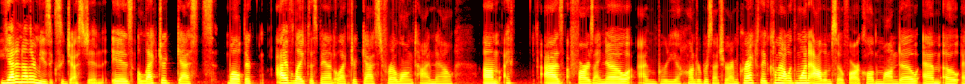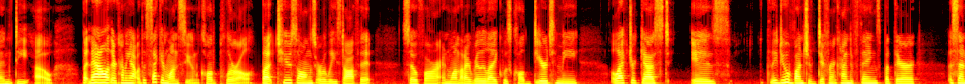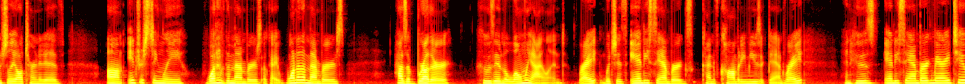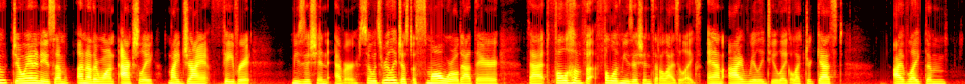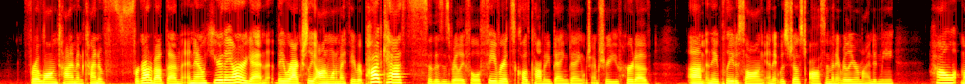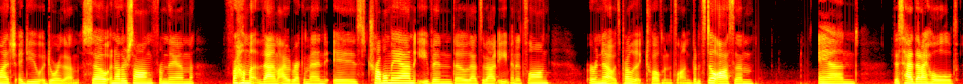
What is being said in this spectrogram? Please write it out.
yet another music suggestion is Electric Guests. Well, I've liked this band Electric Guest for a long time now. Um, I, as far as I know, I'm pretty 100% sure I'm correct. They've come out with one album so far called Mondo, M O N D O. But now they're coming out with a second one soon called Plural. But two songs are released off it so far, and one that I really like was called Dear to Me. Electric Guest is they do a bunch of different kind of things, but they're essentially alternative. Um, interestingly, one of the members, okay, one of the members has a brother who's in the Lonely Island, right? Which is Andy Samberg's kind of comedy music band, right? And who's Andy Samberg married to? Joanna Newsom, another one, actually, my giant favorite musician ever. So it's really just a small world out there that full of full of musicians that Eliza likes, and I really do like Electric Guest. I've liked them for a long time and kind of forgot about them, and now here they are again. They were actually on one of my favorite podcasts, so this is really full of favorites called Comedy Bang Bang, which I'm sure you've heard of. Um, and they played a song, and it was just awesome, and it really reminded me how much I do adore them. So another song from them from them I would recommend is Trouble Man, even though that's about eight minutes long or no, it's probably like 12 minutes long, but it's still awesome. And This Head That I Hold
